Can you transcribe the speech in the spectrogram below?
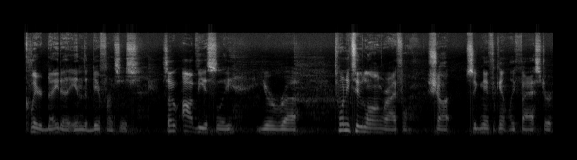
clear data in the differences. So obviously, your uh, 22 long rifle shot significantly faster.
